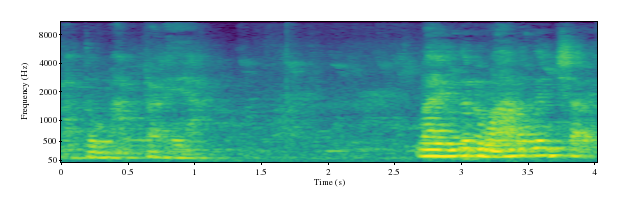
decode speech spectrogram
నాతో మాట్లాడయా నా ఎందు నువ్వు ఆనందించాలి?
